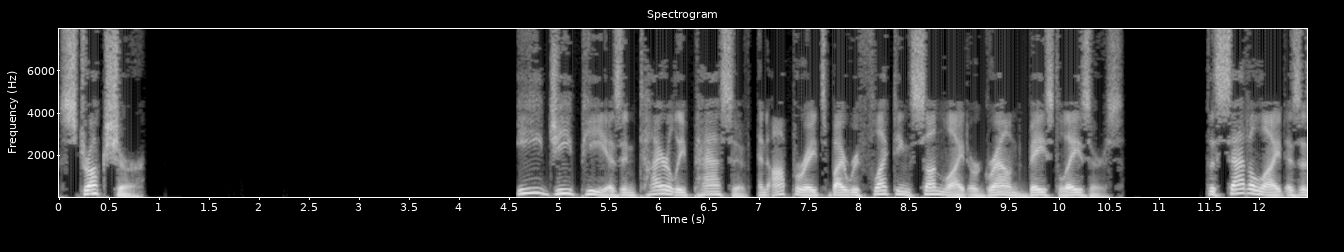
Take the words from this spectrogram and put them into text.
Structure EGP is entirely passive, and operates by reflecting sunlight or ground-based lasers. The satellite is a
